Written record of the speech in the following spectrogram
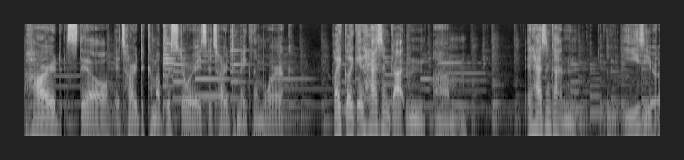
hard still. It's hard to come up with stories. It's hard to make them work. Like like it hasn't gotten um it hasn't gotten easier.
